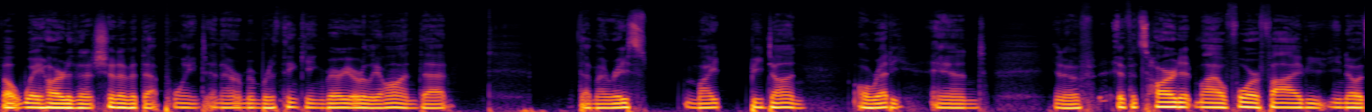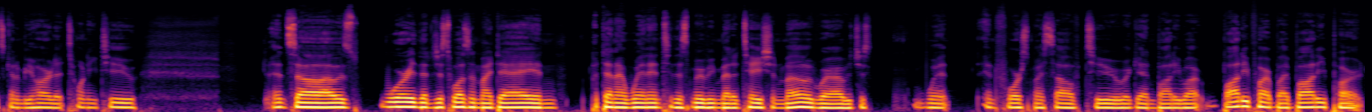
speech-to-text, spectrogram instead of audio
felt way harder than it should have at that point. And I remember thinking very early on that that my race might be done already. And you know, if if it's hard at mile four or five, you you know it's going to be hard at 22. And so I was worried that it just wasn't my day. And but then I went into this moving meditation mode where I was just went and forced myself to again body by body part by body part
